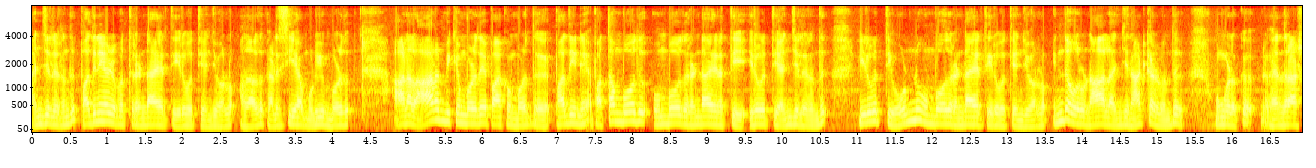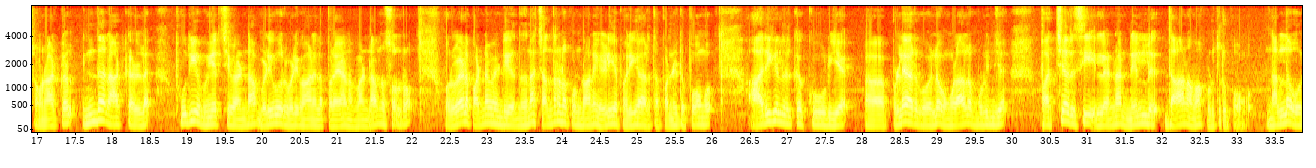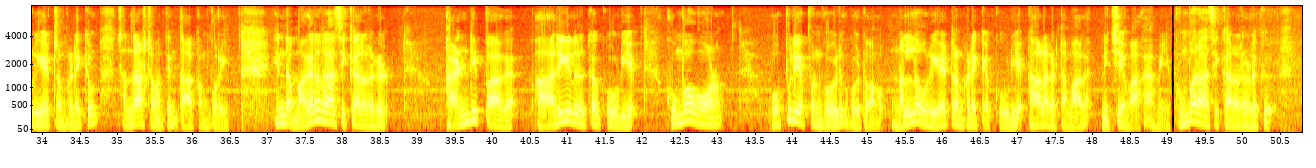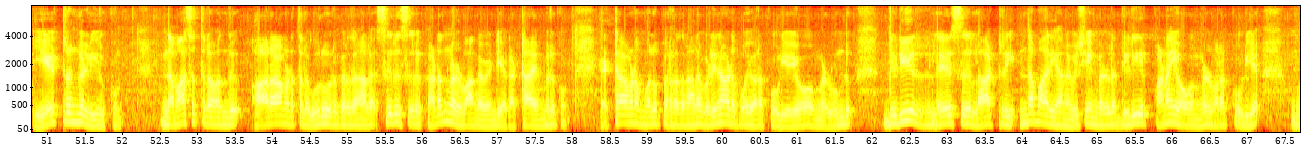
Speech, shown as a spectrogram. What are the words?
அஞ்சிலிருந்து பதினேழு பத்து ரெண்டாயிரத்தி இருபத்தி அஞ்சு வரலும். அதாவது கடைசியாக முடியும் பொழுது. ஆனால் ஆரம்பிக்கும் பொழுதே பார்க்கும்பொழுது பதினே பத்தொம்போது ஒம்பது ரெண்டாயிரத்தி இருபத்தி அஞ்சிலிருந்து இருபத்தி ஒன்று ஒம்பது ரெண்டாயிரத்தி இருபத்தி அஞ்சு வரலும். இந்த ஒரு நாலு அஞ்சு நாட்கள் வந்து உங்களுக்கு சந்திராஷ்டம நாட்கள். இந்த நாட்களில் புதிய முயற்சி வேண்டாம் வெளியூர் வெளிமாநில பிரயாணம் வேண்டாம்னு சொல்கிறோம் ஒருவேளை பண்ண வேண்டியிருந்ததுன்னா சந்திரனுக்கு உண்டான எளிய பரிகாரத்தை பண்ணிட்டு போங்க. அருகில் இருக்கக்கூடிய பிள்ளையார் கோயிலில் உங்களால் முடிஞ்ச பச்சரிசி இல்லைன்னா நெல் தானமாக கொடுத்துட்டு போங்க. நல்ல ஒரு ஏற்றம் கிடைக்கும். சந்திராஷ்டமத்தின் தாக்கம் குறையும். இந்த மகர ராசிக்காரர்கள் கண்டிப்பாக அருகில் இருக்கக்கூடிய கும்பகோணம் ஒப்புலியப்பன் கோவிலுக்கு போயிட்டு வாங்க. நல்ல ஒரு ஏற்றம் கிடைக்கக்கூடிய காலகட்டமாக நிச்சயமாக அமையும். கும்பராசிக்காரர்களுக்கு ஏற்றங்கள் இருக்கும். இந்த மாதத்தில் வந்து ஆறாம் இடத்துல குரு இருக்கிறதுனால சிறு சிறு கடன்கள் வாங்க வேண்டிய கட்டாயம் இருக்கும். எட்டாம் இடம் வலுப்பெறதுனால வெளிநாடு போய் வரக்கூடிய யோகங்கள் உண்டு. திடீர் லேசு லாட்ரி இந்த மாதிரியான விஷயங்களில் திடீர் பண யோகங்கள் வரக்கூடிய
